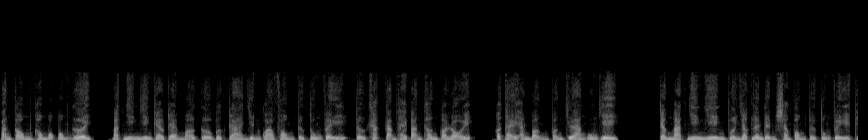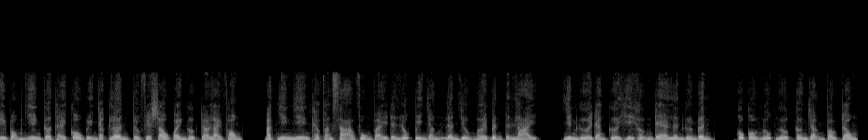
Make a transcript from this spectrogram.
Ban công không một bóng người, Mạc nhiên nhiên kéo rèm mở cửa bước ra nhìn qua phòng từ Tuấn Vĩ, tự khắc cảm thấy bản thân có lỗi, có thể anh bận vẫn chưa ăn uống gì. Chân mạc nhiên nhiên vừa nhấc lên định sang phòng từ Tuấn Vĩ thì bỗng nhiên cơ thể cô bị nhấc lên từ phía sau quay ngược trở lại phòng. Mạc nhiên nhiên theo phản xạ vùng vẫy đến lúc bị nhấn lên giường mới bình tĩnh lại. Nhìn người đang cười hí hửng đè lên người mình, cô cố nuốt ngược cơn giận vào trong,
